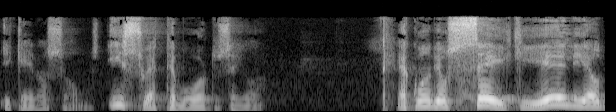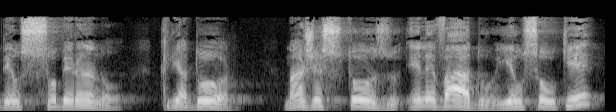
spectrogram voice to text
e quem nós somos. Isso é temor do Senhor. É quando eu sei que Ele é o Deus soberano, Criador, majestoso, elevado, e eu sou o quê?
